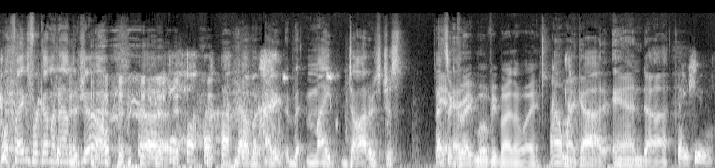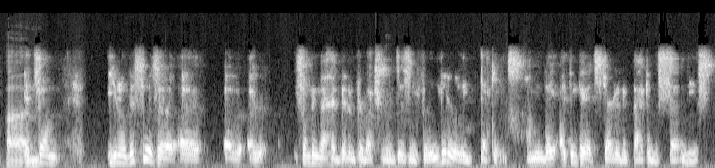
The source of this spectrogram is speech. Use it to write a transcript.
Well, thanks for coming on the show. Uh, no, but I, my daughter's just. That's a great movie, by the way. Oh my god! And uh, Thank you. Um, it's um, you know, this was a, a, a, a something that had been in production with Disney for literally decades. I mean, they I think they had started it back in the '70s,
